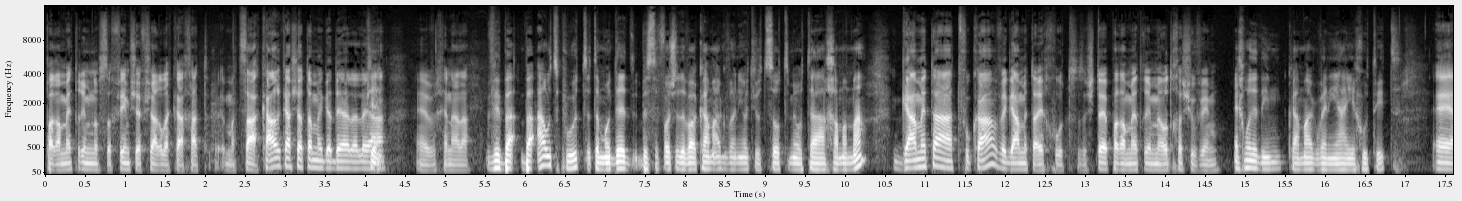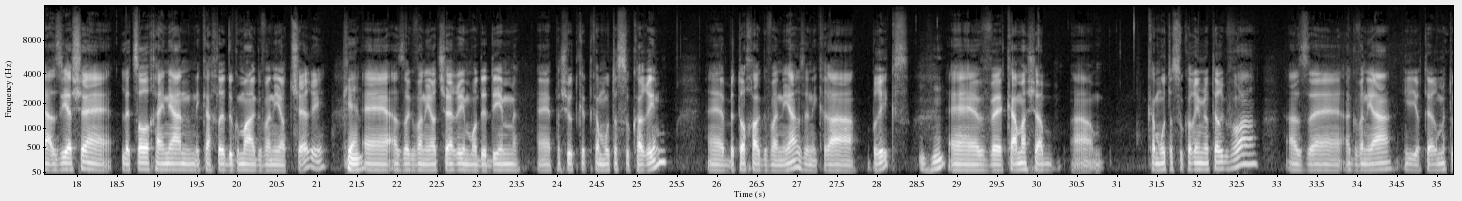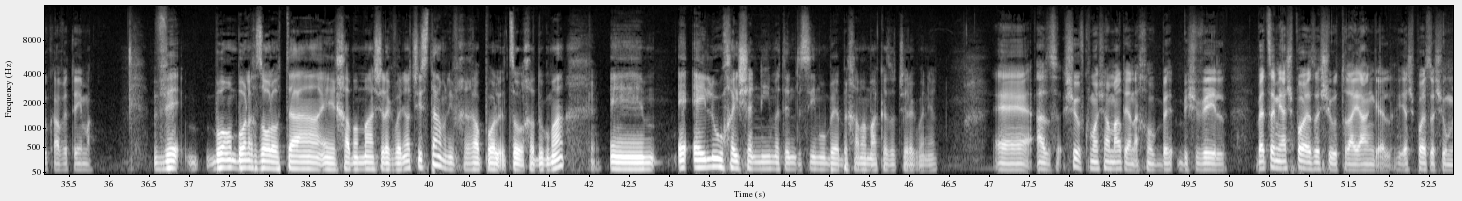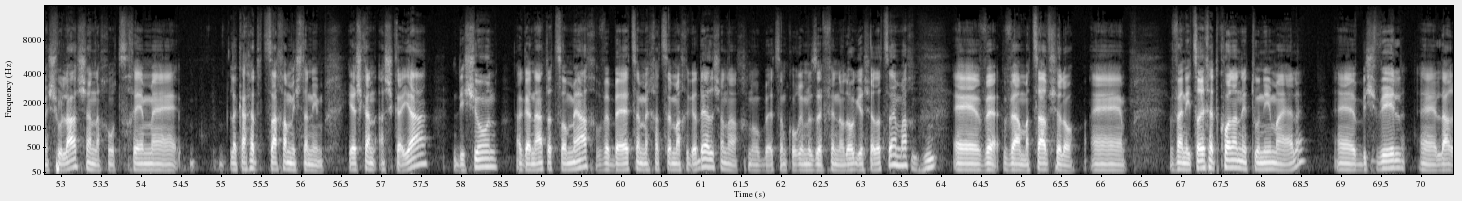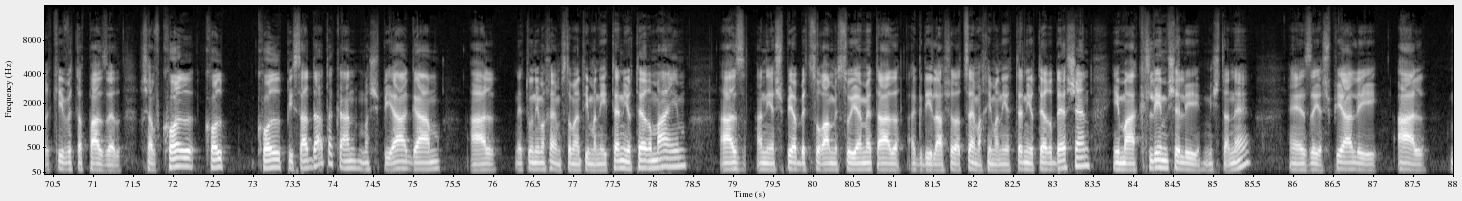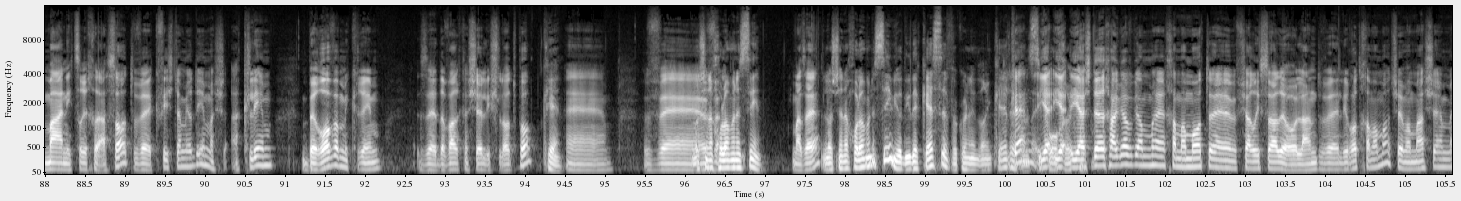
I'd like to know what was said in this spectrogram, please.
פרמטרים נוספים שאפשר לקחת, מצע הקרקע שאתה מגדל עליה. כן. אה, וכן הלאה. ובאאוטפוט אתה מודד בסופו של דבר כמה עגבניות יוצאות מאותה חממה? גם את התפוקה וגם את האיכות, זה שתי פרמטרים מאוד חשובים. איך מודדים כמה עגבנייה היא איכותית? אה, אז יש, אה, לצורך העניין, ניקח לדוגמה עגבניות שרי. כן. אז עגבניות שרי מודדים פשוט את כמות הסוכרים בתוך העגבנייה, זה נקרא בריקס, mm-hmm. וכמה שכמות הסוכרים יותר גבוהה, אז uh, עגבנייה היא יותר מתוקה וטעימה. ובואו נחזור לאותה uh, חממה של עגבניות שהיא סתם נבחרה פה לצורך הדוגמה. כן. Uh, אילו חיישנים אתם תשימו בחממה כזאת של עגבניות? Uh, אז שוב, כמו שאמרתי, אנחנו בשביל, בעצם יש פה איזשהו טריאנגל, יש פה איזשהו משולש שאנחנו צריכים uh, לקחת את סך המשתנים. יש כאן השקיה, דישון, הגנת הצומח ובעצם איך הצמח גדל, שאנחנו בעצם קוראים לזה פנולוגיה של הצמח, mm-hmm. והמצב שלו. אה, ואני צריך את כל הנתונים האלה אה, בשביל להרכיב את הפאזל. עכשיו, כל, כל, כל פיסת דאטה כאן משפיעה גם על נתונים אחרים. זאת אומרת, אם אני אתן יותר מים, אז אני אשפיע בצורה מסוימת על הגדילה של הצמח. אם אני אתן יותר דשן, אם האקלים שלי משתנה, זה ישפיע לי על מה אני צריך לעשות, וכפי שאתם יודעים, אקלים ברוב המקרים זה דבר קשה לשלוט בו. כן. אה, ו... לא שאנחנו ו... לא מנסים. מה זה? לא שאנחנו לא מנסים, יודעים הכסף וכל מיני דברים כאלה. כן, יש דרך אגב גם אה, חממות, אה, אפשר לנסוע להולנד ולראות חממות שממש הן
